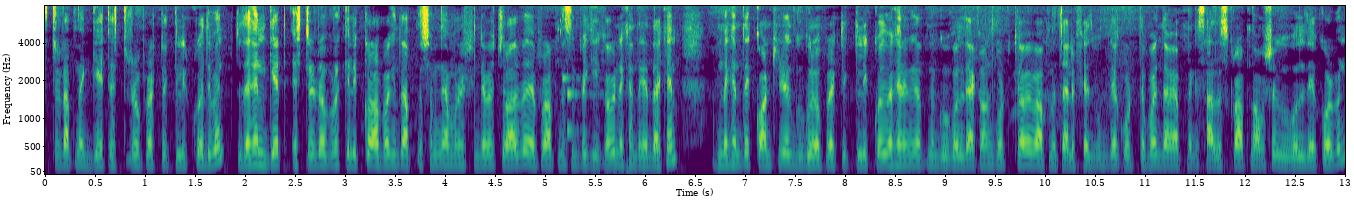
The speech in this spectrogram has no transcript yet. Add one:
স্টেট আপনার গেট স্টেটের উপর একটা ক্লিক করে দেবেন। তো দেখেন গেট স্টেটের উপর ক্লিক করার পর কিন্তু আপনার সামনে এমন একটা ইন্টারভিউ চলে আসবে। এরপর আপনি সিম্পলি কী করবেন? এখান থেকে দেখেন, আপনি এখান থেকে কন্টিনিউ গুগলের উপর একটি ক্লিক করবেন। এখানে কিন্তু আপনি গুগল দিয়ে অ্যাকাউন্ট করতে হবে বা আপনার চাইলে ফেসবুক দিয়ে করতে পারেন। তবে আপনাকে সাজেস্ট করো, আপনি অবশ্যই গুগল দিয়ে করবেন।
